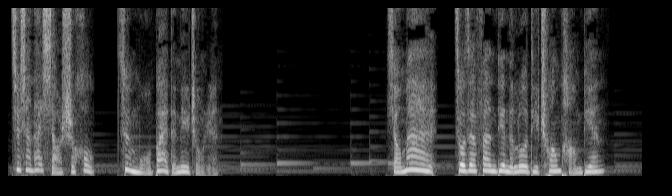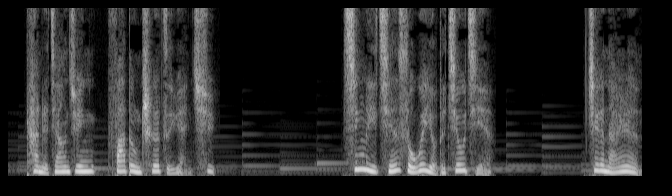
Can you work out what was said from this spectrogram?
就像他小时候最膜拜的那种人。小麦坐在饭店的落地窗旁边。看着将军发动车子远去，心里前所未有的纠结。这个男人，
